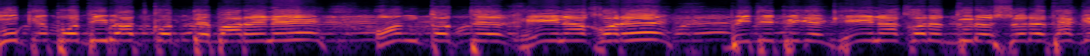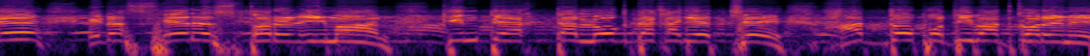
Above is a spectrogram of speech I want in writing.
মুখে প্রতিবাদ করতে পারেনি অন্তর থেকে ঘৃণা করে, বিজেপিকে ঘৃণা করে দূরে সরে থাকে, এটা সের স্তরের ইমান কিন্তু একটা লোক দেখা যাচ্ছে, হাত দিয়েও প্রতিবাদ করেনি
